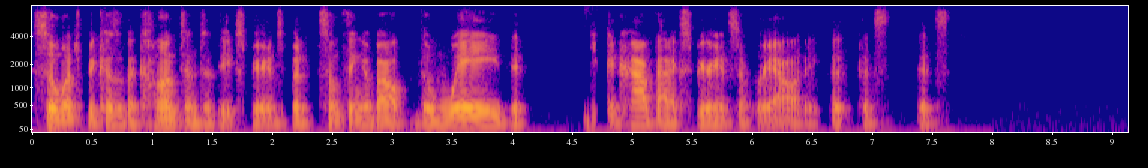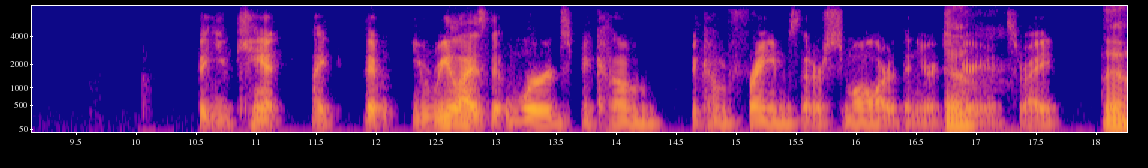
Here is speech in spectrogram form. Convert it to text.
so much because of the content of the experience, but something about the way that you can have that experience of reality that that's that's that you can't like that you realize that words become become frames that are smaller than your experience yeah. right yeah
